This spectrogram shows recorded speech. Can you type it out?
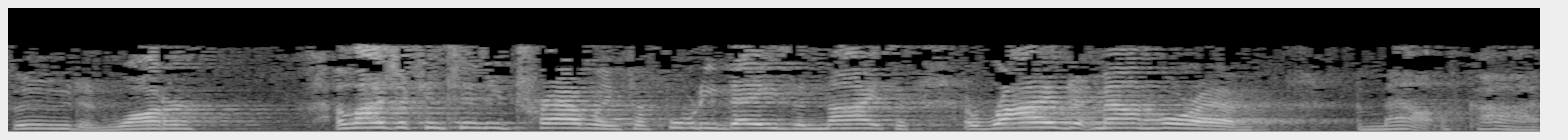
food and water. Elijah continued traveling for 40 days and nights and arrived at Mount Horeb, the Mount of God.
